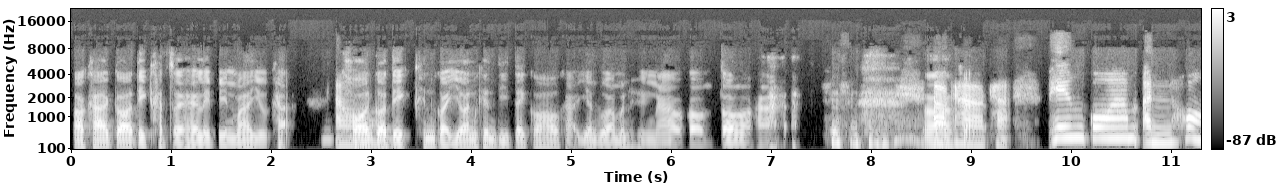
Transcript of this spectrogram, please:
เอาค่ะก็ติดคัดใจให้เลยเปลี่ยนมาอยู่ค่ะอ๋อคอนก็ติดขึ้นกว่าย้อนขึ้นที่ใต้ก็เขาค่ะ ย้อนว่ามันหึงหนาวก็ต้องเอาค่ะอ๋ออ่าค่ะค่ะค่ะ เพลงความอันห้อง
